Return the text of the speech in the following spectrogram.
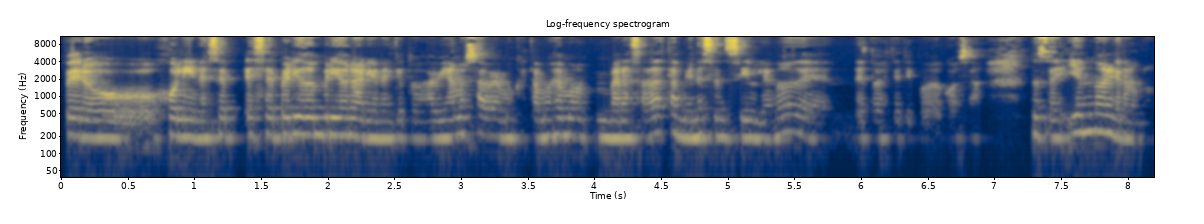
pero, jolín, ese, ese periodo embrionario en el que todavía no sabemos que estamos embarazadas también es sensible, ¿no? De, de todo este tipo de cosas. Entonces, yendo al grano,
